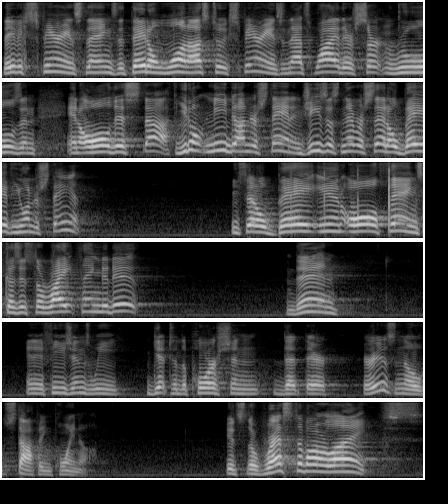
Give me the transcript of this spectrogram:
They've experienced things that they don't want us to experience, and that's why there's certain rules and, and all this stuff. You don't need to understand, and Jesus never said, obey if you understand. He said, obey in all things because it's the right thing to do. And then in Ephesians, we get to the portion that there, there is no stopping point on. It's the rest of our lives.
